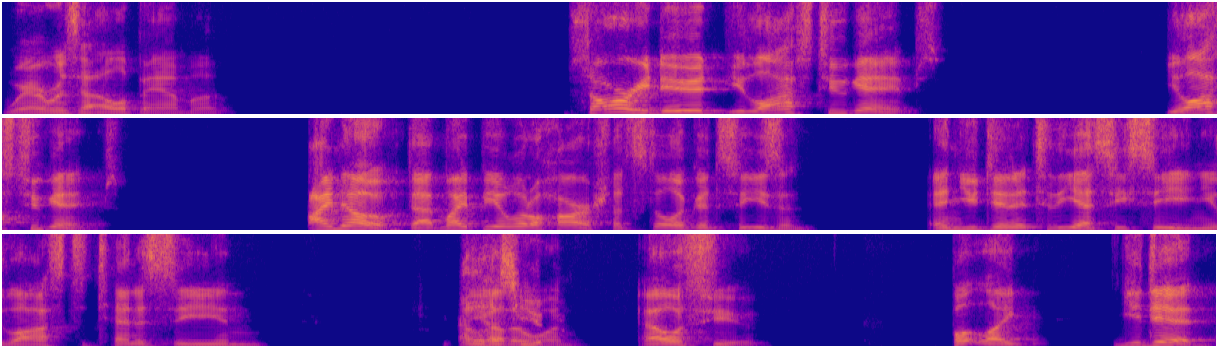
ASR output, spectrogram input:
Where was Alabama? Sorry, dude. You lost two games. You lost two games. I know that might be a little harsh. That's still a good season. And you did it to the SEC and you lost to Tennessee and the LSU. other one, LSU. But like you did.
